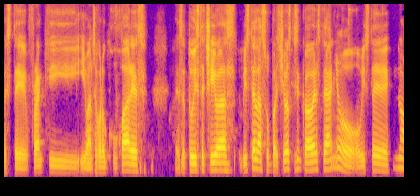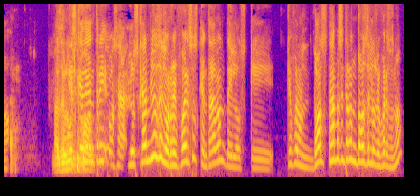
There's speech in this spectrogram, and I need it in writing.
Este, Frankie y Iván se fueron con Juárez. Este, ¿Tú viste Chivas? ¿Viste las super Chivas que dicen que va a haber este año? ¿O, viste.? No. Más de es que de entre, o sea, los cambios de los refuerzos que entraron, de los que. ¿Qué fueron? Dos, nada más entraron dos de los refuerzos, ¿no?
